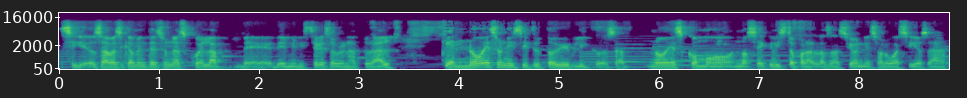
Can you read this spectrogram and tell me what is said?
Sí, o sea, básicamente es una escuela de, de, ministerio sobrenatural que no es un instituto bíblico, o sea, no es como, no sé, Cristo para las Naciones o algo así, o sea,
